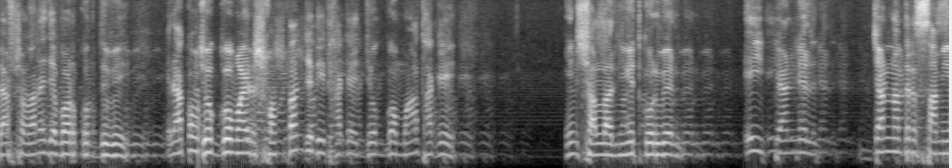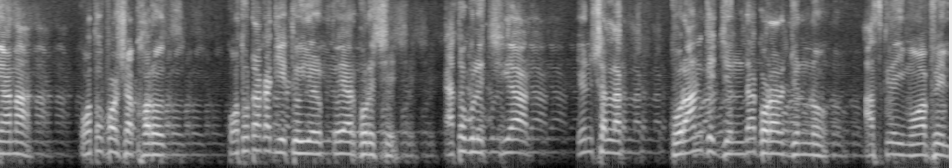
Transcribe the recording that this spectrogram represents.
ব্যবসা বাণিজ্যে বরকত দেবে। এরকম যোগ্য মায়ের সন্তান যদি থাকে, যোগ্য মা থাকে ইনশাল্লাহ নিয়ত করবেন। এই প্যান্ডেল জান্নাতের সামিয়ানা কত পয়সা খরচ, কত টাকা দিয়ে তৈরি তৈরি করেছে, এতগুলো চেয়ার ইনশাল্লাহ কোরআনকে জিন্দা করার জন্য আজকের এই মহাফিল,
